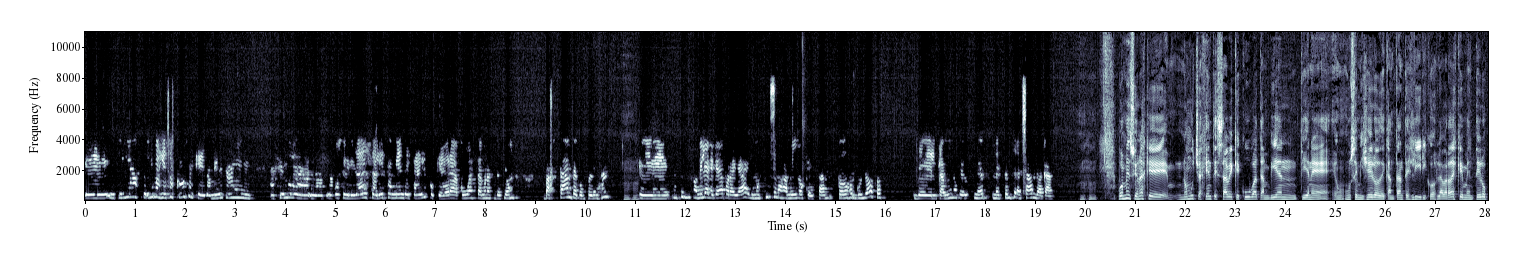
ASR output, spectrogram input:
eh, y tías, primas y esas cosas que también están haciendo la, posibilidad de salir también del país, porque ahora Cuba está en una situación bastante compleja. Eh, esta es mi familia que queda por allá y muchísimos amigos que están todos orgullosos del camino que me, estoy trazando acá. Vos mencionás que no mucha gente sabe que Cuba también tiene un, semillero de cantantes líricos. La verdad es que me entero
